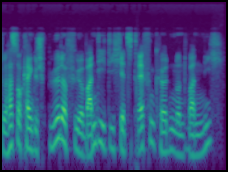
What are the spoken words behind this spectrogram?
Du hast auch kein Gespür dafür, wann die dich jetzt treffen können und wann nicht.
